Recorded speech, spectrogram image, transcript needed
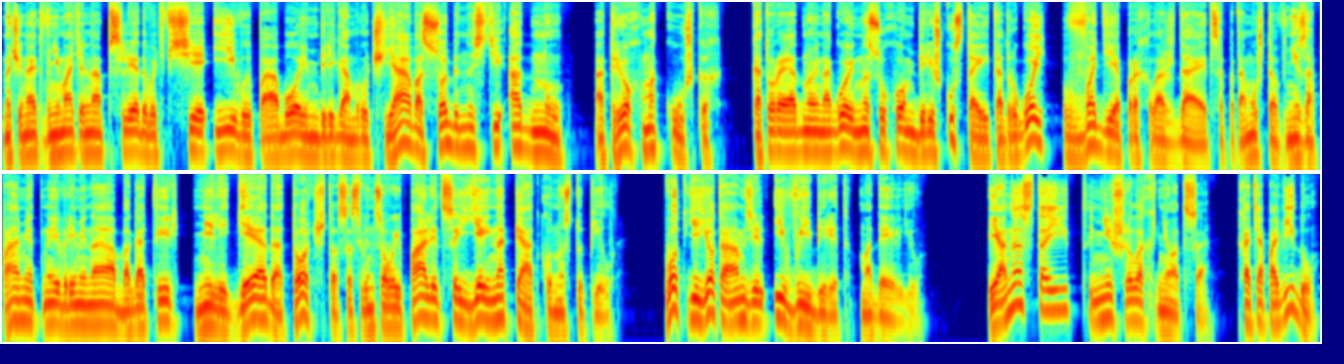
начинает внимательно обследовать все ивы по обоим берегам ручья, в особенности одну, о трех макушках, которая одной ногой на сухом бережку стоит, а другой в воде прохлаждается, потому что в незапамятные времена богатырь Мелигеда, тот, что со свинцовой палицей ей на пятку наступил. Вот ее-то Амзель и выберет моделью. И она стоит, не шелохнется, хотя по виду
